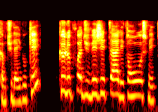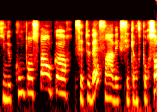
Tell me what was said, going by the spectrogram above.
comme tu l'as évoqué, que le poids du végétal est en hausse, mais qui ne compense pas encore cette baisse hein, avec ses 15%.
